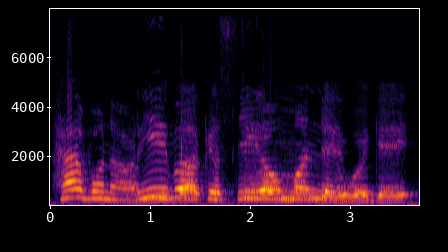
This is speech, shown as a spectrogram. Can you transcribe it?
Have an Arriba Castillo Monday, Woodgate.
